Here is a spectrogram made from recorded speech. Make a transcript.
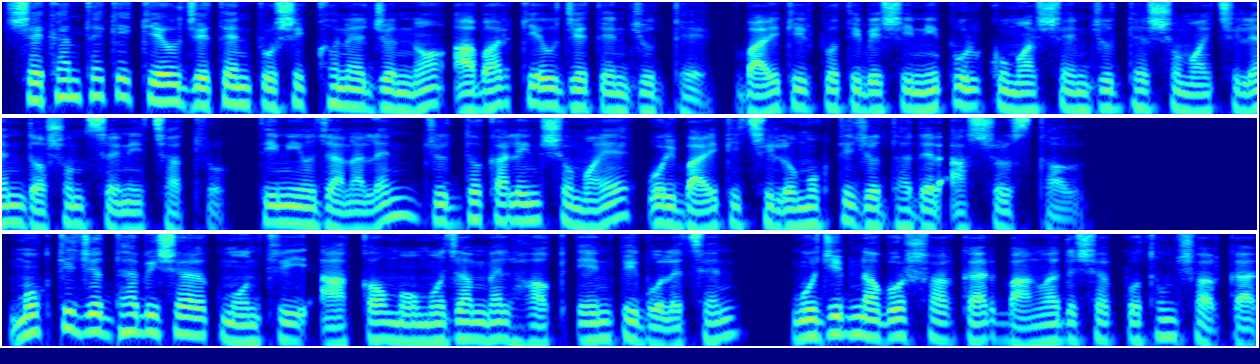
সেখান থেকে কেউ যেতেন প্রশিক্ষণের জন্য, আবার কেউ যেতেন যুদ্ধে। বাড়িটির প্রতিবেশী নিপুল কুমার সেন যুদ্ধের সময় ছিলেন দশম শ্রেণির ছাত্র। তিনিও জানালেন, যুদ্ধকালীন সময়ে ওই বাড়িটি ছিল মুক্তিযোদ্ধাদের আশ্রয়স্থল। মুক্তিযোদ্ধা বিষয়ক মন্ত্রী আ ম মোজাম্মেল হক এমপি বলেছেন, মুজিবনগর সরকার বাংলাদেশের প্রথম সরকার।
